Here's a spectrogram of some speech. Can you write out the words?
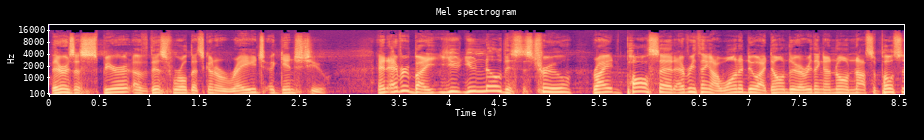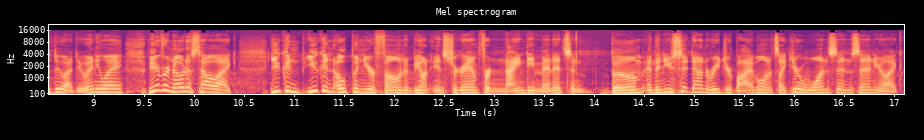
There is a spirit of this world that's going to rage against you. And everybody, you, you know this is true, right? Paul said, everything I want to do, I don't do. Everything I know I'm not supposed to do, I do anyway. Have you ever noticed how, like, you can, you can open your phone and be on Instagram for 90 minutes and boom, and then you sit down to read your Bible and it's like you're one sentence in, you're like,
